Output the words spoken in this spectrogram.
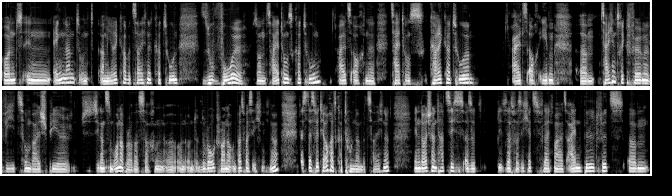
Und in England und Amerika bezeichnet Cartoon sowohl so ein Zeitungscartoon als auch eine Zeitungskarikatur als auch eben ähm, Zeichentrickfilme wie zum Beispiel die ganzen Warner Brothers Sachen äh, und, und, und Roadrunner und was weiß ich nicht. Ne? Das, das wird ja auch als Cartoon dann bezeichnet. In Deutschland hat sich also das, was ich jetzt vielleicht mal als ein Bildwitz ähm,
